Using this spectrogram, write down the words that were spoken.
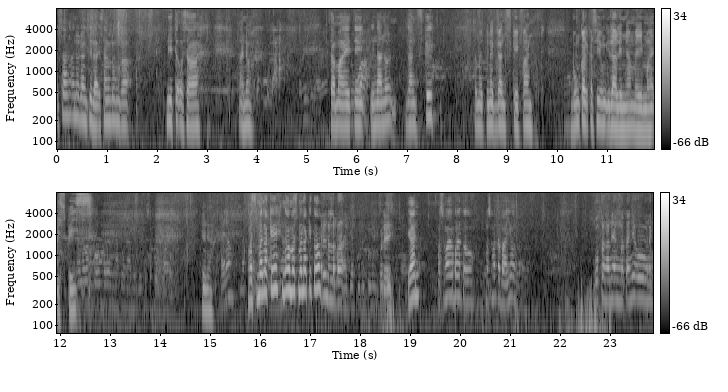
Isang ano lang sila, isang lungga dito o sa ano sa may inano landscape sa may pinag-landscapean. Bungkal kasi yung ilalim niya, may mga space. Yan o. Mas malaki, no? Mas malaki to. Ano nalaba? Pwede. Yan. Mas mahaba to, mas mataba yun. Butang ang mata niya o nag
